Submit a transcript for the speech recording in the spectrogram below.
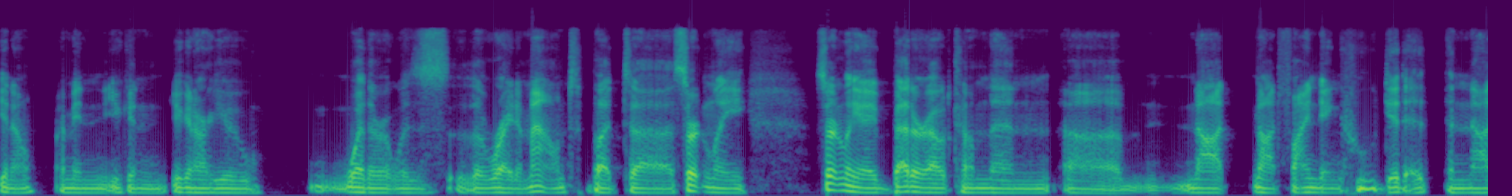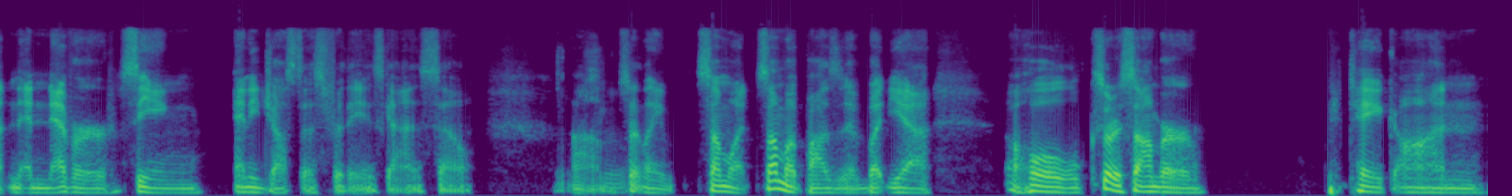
you know, I mean, you can you can argue whether it was the right amount, but uh, certainly certainly a better outcome than uh, not not finding who did it and not and never seeing any justice for these guys. So um, certainly somewhat somewhat positive, but yeah, a whole sort of somber take on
